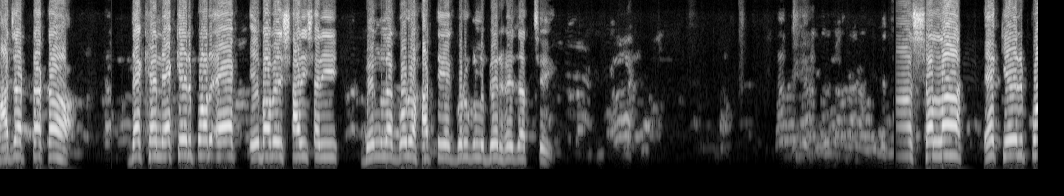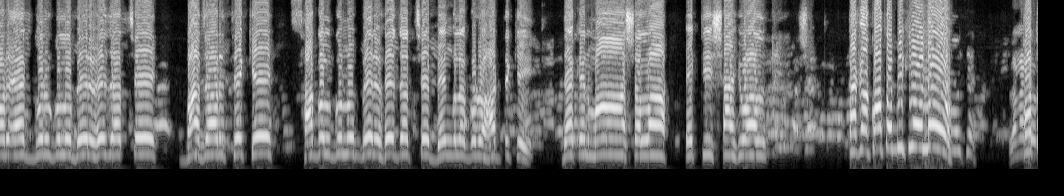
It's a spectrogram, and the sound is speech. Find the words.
হাজার টাকা। দেখেন, একের পর এক এভাবে সারি সারি বেঙ্গুলা গরু হাট থেকে গরুগুলো বের হয়ে যাচ্ছে। মাশাল্লাহ একের পর এক গরুগুলো বের হয়ে যাচ্ছে। বাজার থেকে ছাগলগুলো বের হয়ে যাচ্ছে বেঙ্গলা গরু হাট থেকে। দেখেন মাশাল্লাহ একটি শাহিওয়াল। টাকা কত বিক্রি হলো? কত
